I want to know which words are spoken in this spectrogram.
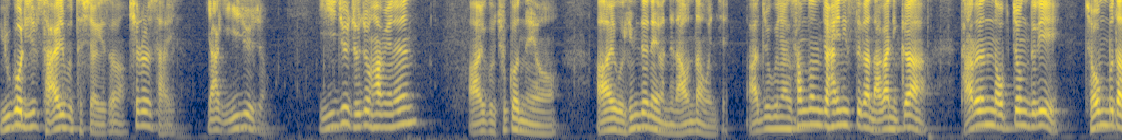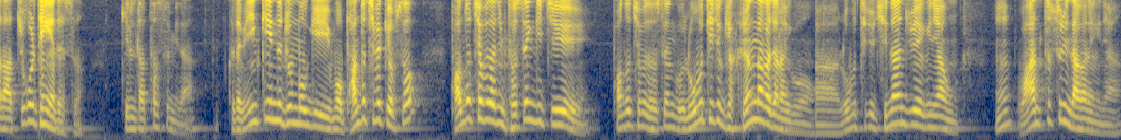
6월 24일부터 시작해서 7월 4일 약 2주죠. 2주 조정하면은 아이고 죽겠네요. 아이고 힘드네요. 근데 나온다고 이제 아주 그냥 삼성전자 하이닉스가 나가니까 다른 업종들이 전부 다 다 쭈글탱이가 됐어. 길을 다 텄습니다. 그다음에 인기 있는 종목이 뭐 반도체밖에 없어? 반도체보다 지금 더 있지. 반도체보다 더 센 거. 로보티즈 그냥 그냥 나가잖아 이거. 아, 로보티즈 지난주에 그냥 응? 완투순이 나가네 그냥.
